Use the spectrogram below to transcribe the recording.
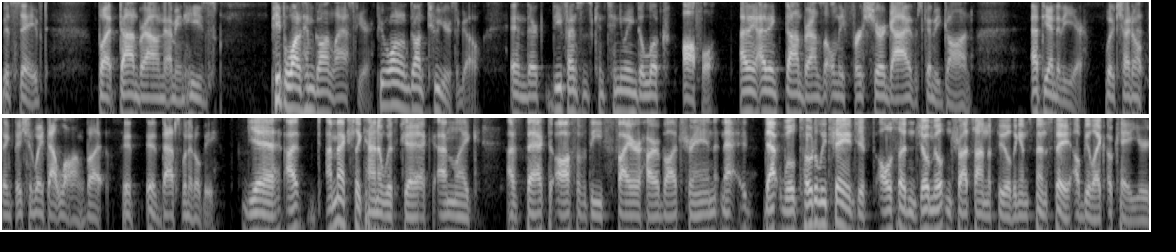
is saved. But Don Brown, I mean, he's people wanted him gone last year. People wanted him gone two years ago, and their defense is continuing to look awful. I think I think Don Brown's the only first sure guy that's going to be gone at the end of the year, which I don't think they should wait that long, but it, it that's when it'll be. Yeah, I I'm actually kind of with Jack. I'm like I've backed off of the fire Harbaugh train. Now, that will totally change if all of a sudden Joe Milton trots on the field against Penn State. I'll be like, okay, you're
